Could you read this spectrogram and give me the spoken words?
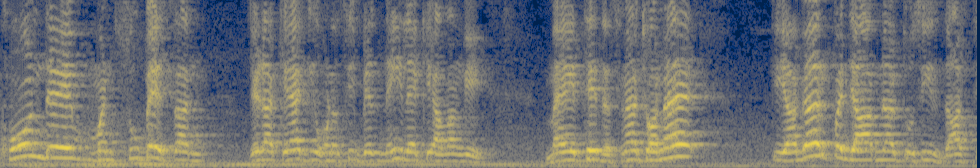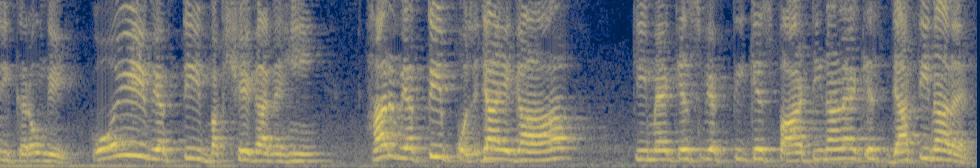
ਖੋਣ ਦੇ ਮਨਸੂਬੇ ਸਨ, ਜਿਹੜਾ ਕਿਹਾ ਕਿ ਹੁਣ ਅਸੀਂ ਬਿੱਲ ਨਹੀਂ ਲੈ ਕੇ ਆਵਾਂਗੇ। ਮੈਂ ਇੱਥੇ ਦੱਸਣਾ ਚਾਹੁੰਦਾ ਹੈ ਕਿ ਅਗਰ ਪੰਜਾਬ ਨਾਲ ਤੁਸੀਂ ਜ਼ਾਸਤੀ ਕਰੋਗੇ, ਕੋਈ ਵਿਅਕਤੀ ਬਖਸ਼ੇਗਾ ਨਹੀਂ। ਹਰ ਵਿਅਕਤੀ ਭੁੱਲ ਜਾਏਗਾ ਕਿ ਮੈਂ ਕਿਸ ਵਿਅਕਤੀ, ਕਿਸ ਪਾਰਟੀ ਨਾਲ ਹੈ, ਕਿਸ ਜਾਤੀ ਨਾਲ ਹੈ,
